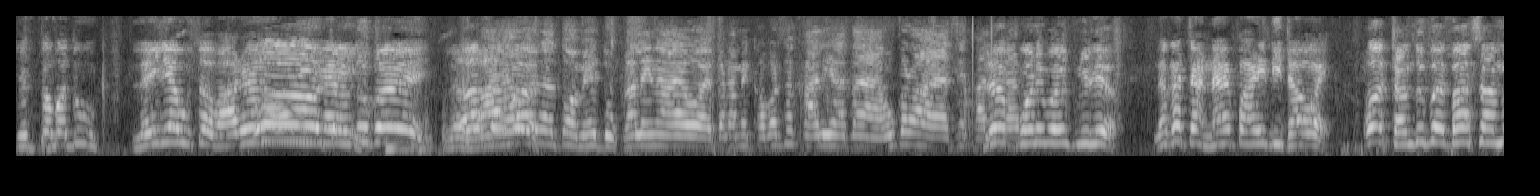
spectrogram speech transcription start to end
એક તો બધું લઈ લેવું છે વારે ચંદુભાઈ લડવા આવ્યો હોય ને તો અમે ધોકા લઈને આવ્યો હોય પણ અમે ખબર છે ખાલી હાથ આયા. શું કરવા આયા છે ખાલી લે હાથ? પાણી પાણી પી લે. નકર ચન્નાએ પાડી દીધા હોય. ઓ ચંદુભાઈ બસ આમ.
